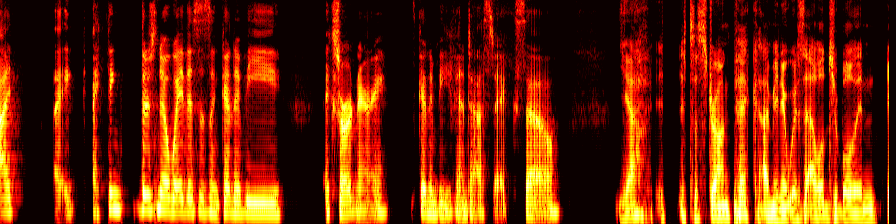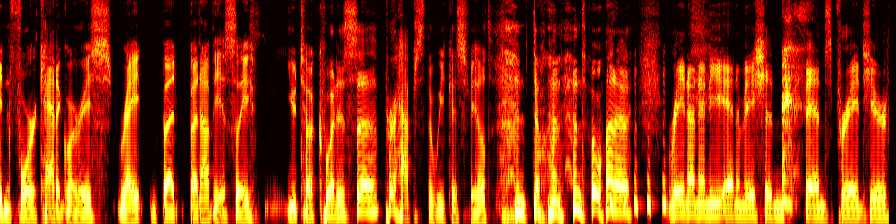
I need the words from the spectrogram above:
I, I I think there's no way this isn't going to be extraordinary. It's going to be fantastic. So Yeah, it, it's a strong pick. I mean, it was eligible in in four categories, right? But but obviously, you took what is uh, perhaps the weakest field. don't don't want to rain on any animation fans parade here,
